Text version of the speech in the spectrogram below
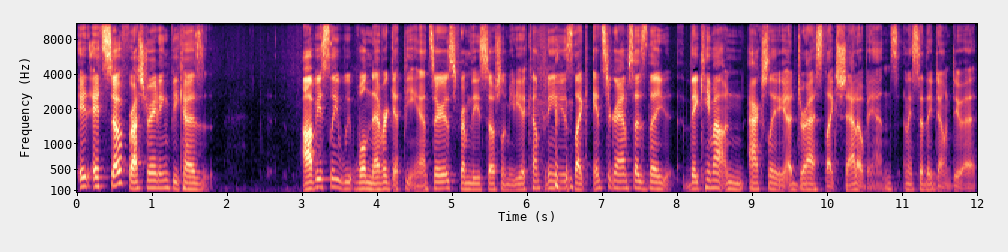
it, it's so frustrating because obviously we will never get the answers from these social media companies like instagram says they they came out and actually addressed like shadow bans and they said they don't do it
